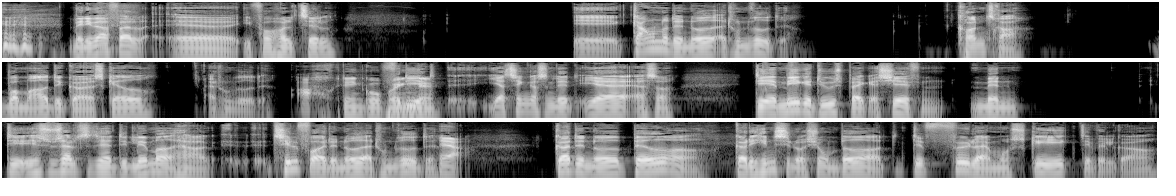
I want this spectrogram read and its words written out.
Men i hvert fald, øh, i forhold til, øh, gavner det noget, at hun ved det? Kontra, hvor meget det gør skade, at hun ved det. Oh, det er en god pointe. Fordi at, øh, jeg tænker sådan lidt, ja, altså, det er mega douchebag af chefen, men det, jeg synes altid, det her dilemmaet her, øh, tilføjer det noget, at hun ved det? Ja. Gør det noget bedre? Gør det hendes situation bedre? Det, det føler jeg måske ikke, det vil gøre.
